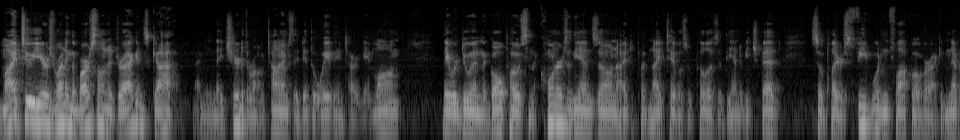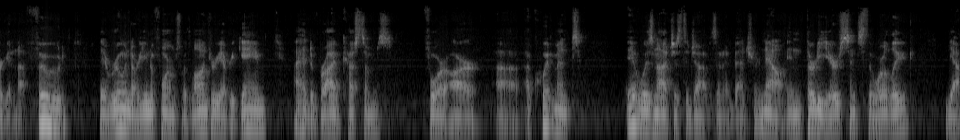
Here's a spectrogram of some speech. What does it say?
my two years running the Barcelona Dragons, God, I mean, they cheered at the wrong times. They did the wave the entire game long. They were doing the goalposts in the corners of the end zone. I had to put night tables with pillows at the end of each bed so players' feet wouldn't flop over. I could never get enough food. They ruined our uniforms with laundry every game. I had to bribe customs for our uh, equipment it was not just a job, it was an adventure. Now, in 30 years since the World League, yeah,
